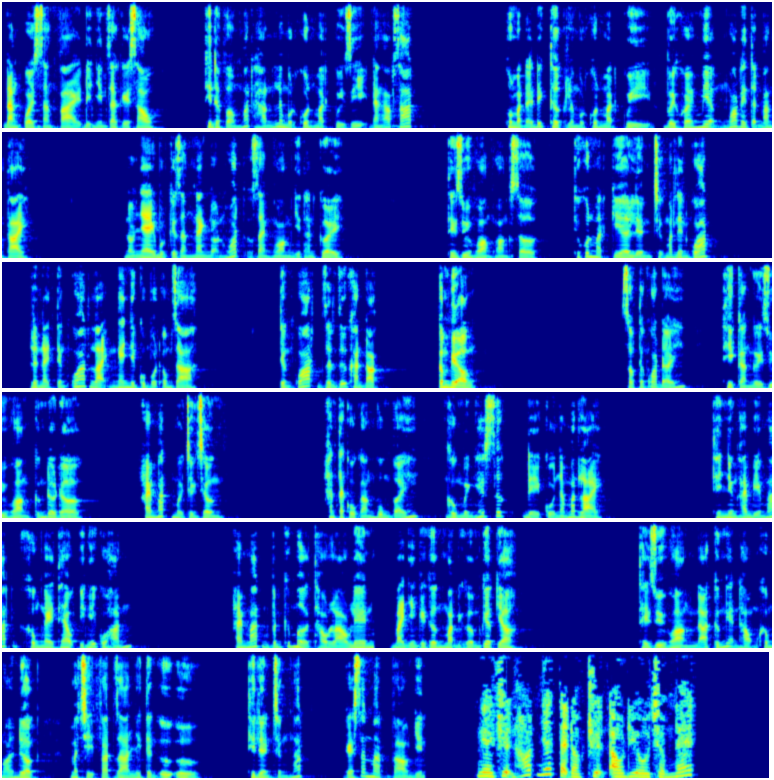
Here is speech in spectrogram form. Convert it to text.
đang quay sang phải để nhìn ra ghế sau, thì đập vào mắt hắn là một khuôn mặt quỷ dị đang áp sát. Khuôn mặt đấy đích thực là một khuôn mặt quỷ với khóe miệng ngoác đến tận mang tai. Nó nhai một cái răng nanh nhọn hoắt rành ngoằng nhìn hắn cười. Thấy Duy Hoàng hoàng sợ, thì khuôn mặt kia liền trừng mắt lên quát. Lần này tiếng quát lại nghe như của một ông già. Tiếng quát giận dữ khàn đặc, "Câm miệng!" Sau tiếng quát đấy, thì cả người Duy Hoàng cứng đờ đờ, hai mắt mở trừng trừng. Hắn ta cố gắng vùng vẫy, gồng mình hết sức để cố nhắm mắt lại. Thế nhưng hai mí mắt không nghe theo ý nghĩ của hắn. Hai mắt vẫn cứ mở thao láo lên mà nhìn cái gương mặt gớm kia kìa. Thấy Duy Hoàng đã cứng nghẹn họng không nói được mà chỉ phát ra những tiếng ư ừ, thì liền trừng mắt, ghé sát mặt vào nhìn. Nghe chuyện hot nhất tại đọc truyện audio.net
